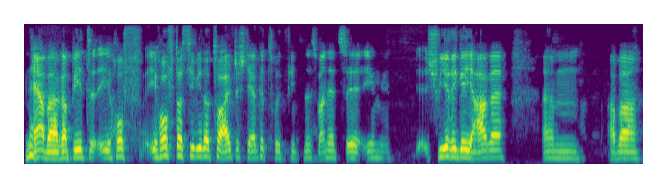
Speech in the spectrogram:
naja, aber Rapid, ich hoffe, ich hoff, dass sie wieder zur alten Stärke zurückfinden. Es waren jetzt äh, schwierige Jahre, ähm, aber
